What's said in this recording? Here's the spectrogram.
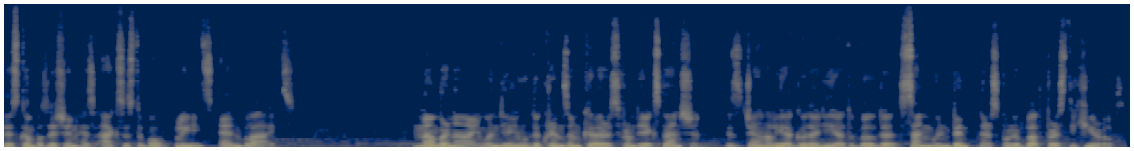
this composition has access to both bleeds and blights. Number 9. When dealing with the Crimson Curse from the expansion, it's generally a good idea to build the Sanguine Vintners for your bloodthirsty heroes,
